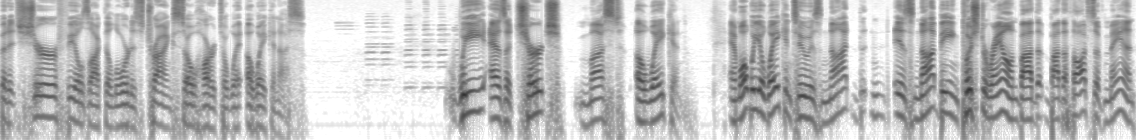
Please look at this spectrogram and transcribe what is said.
but it sure feels like the Lord is trying so hard to awaken us. We as a church must awaken. And what we awaken to is not is not being pushed around by the by the thoughts of man,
